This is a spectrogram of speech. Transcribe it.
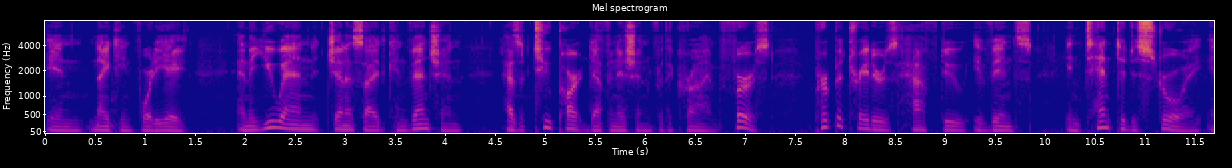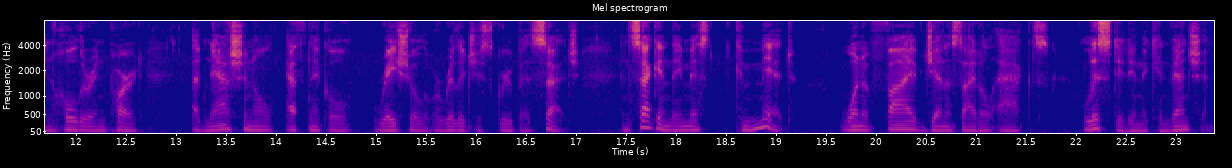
in 1948, and the UN Genocide Convention has a two-part definition for the crime. First, perpetrators have to evince intent to destroy, in whole or in part, a national, ethnical, racial, or religious group as such. And second, they must commit one of five genocidal acts listed in the convention.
